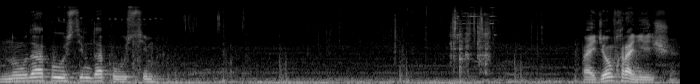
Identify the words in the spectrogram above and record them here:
Ну, допустим, допустим. Пойдем в хранилище.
